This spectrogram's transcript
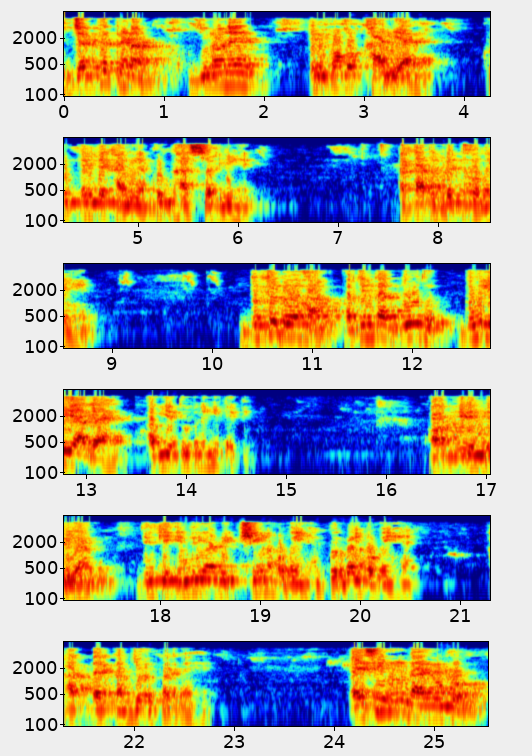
जब तृणाम जिन्होंने तिनकों को खा लिया है, खुद तिनके खा लिया, खुद घास चढ़ ली है, अर्थात वृद्ध हो गई हैं। दुख दोहा और जिनका दूध दुह लिया गया है, अब ये दूध नहीं देती। और निरिंद्रिया, जिनकी इंद्रियाँ भी क्षीण हो गई हैं, दुर्बल हो गई हैं, हाथ पैर कमज़ोर पड़ गए हैं। ऐसी उन गायों को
